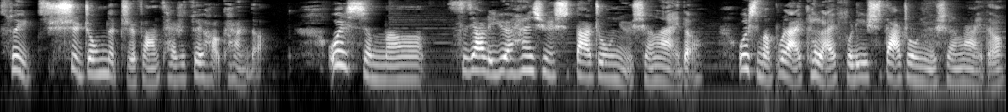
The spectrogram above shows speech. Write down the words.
所以适中的脂肪才是最好看的。为什么斯嘉丽·约翰逊是大众女神来的？为什么布莱克·莱弗利是大众女神来的？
